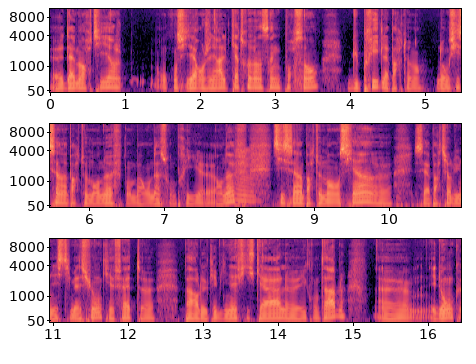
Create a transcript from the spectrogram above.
d'amortir on considère en général 85% du prix de l'appartement. Donc si c'est un appartement neuf, bon bah on a son prix euh, en neuf. Mm. Si c'est un appartement ancien, euh, c'est à partir d'une estimation qui est faite euh, par le cabinet fiscal euh, et comptable. Euh, et donc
